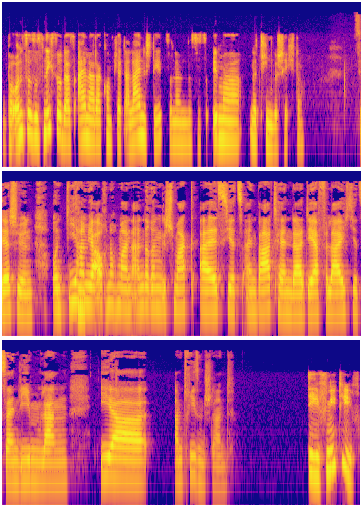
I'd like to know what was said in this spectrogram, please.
bei uns ist es nicht so, dass einer da komplett alleine steht, sondern es ist immer eine Teamgeschichte. Sehr schön. Und die mhm. haben ja auch nochmal einen anderen Geschmack als jetzt ein Bartender, der vielleicht jetzt sein Leben lang eher am Tresen stand. Definitiv.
